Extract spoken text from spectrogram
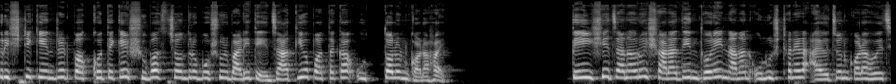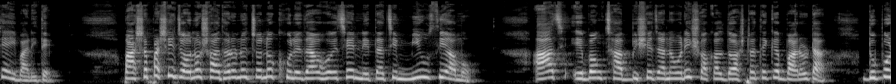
কৃষ্টি কেন্দ্রের পক্ষ থেকে সুভাষচন্দ্র বসুর বাড়িতে জাতীয় পতাকা উত্তোলন করা হয়। তেইশে জানুয়ারি সারাদিন ধরেই নানান অনুষ্ঠানের আয়োজন করা হয়েছে এই বাড়িতে। পাশাপাশি জনসাধারণের জন্য খুলে দেওয়া হয়েছে নেতাজি মিউজিয়ামও। আজ এবং ছাব্বিশে জানুয়ারি সকাল দশটা থেকে বারোটা, দুপুর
